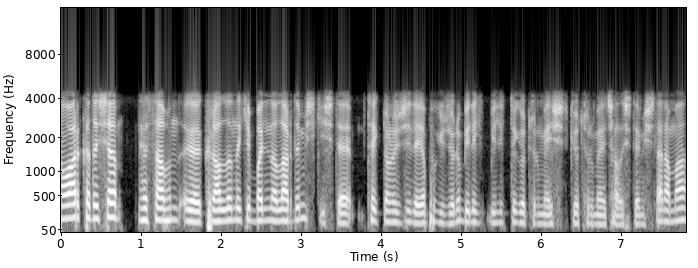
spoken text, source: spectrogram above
o arkadaşa hesabın e, krallığındaki balinalar demiş ki işte teknolojiyle yapı gücünü birlik- birlikte götürmeye, eşit götürmeye çalış demişler ama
